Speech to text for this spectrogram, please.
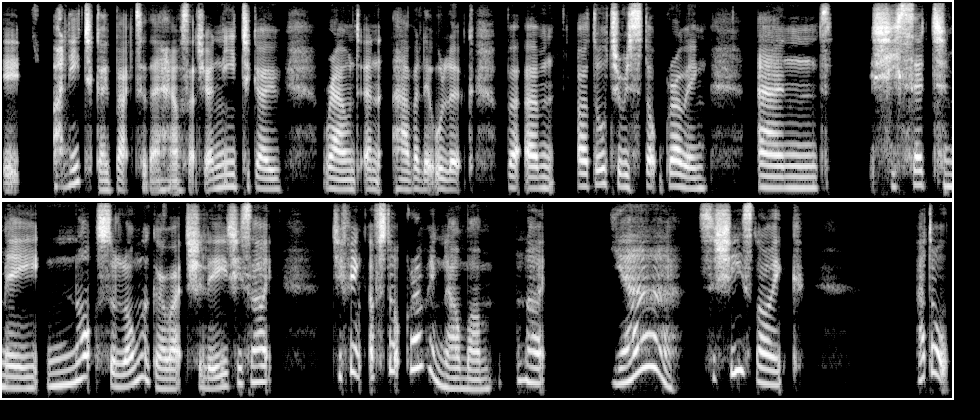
it, I need to go back to their house. Actually, I need to go round and have a little look. But um, our daughter has stopped growing, and she said to me not so long ago, actually, she's like, Do you think I've stopped growing now, mum? I'm like, Yeah. So she's like adult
